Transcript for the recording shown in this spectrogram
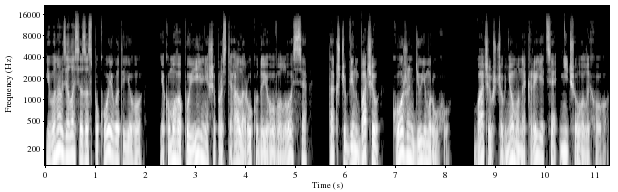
І вона взялася заспокоювати його, якомога повільніше простягала руку до його волосся, так, щоб він бачив кожен дюйм руху, бачив, що в ньому не криється нічого лихого.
